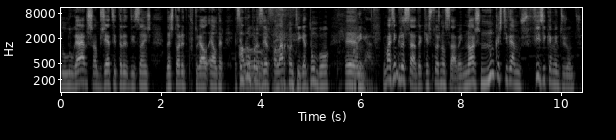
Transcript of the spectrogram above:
lugares, objetos e tradições da história de Portugal. Helder, é sempre Alô. um prazer falar contigo, é tão bom. Um, Obrigado. E o mais engraçado é que as pessoas não sabem, nós nunca estivemos fisicamente juntos.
